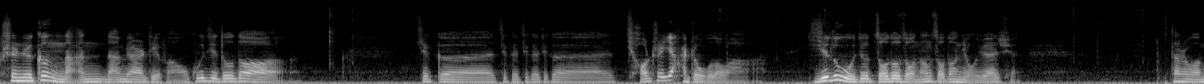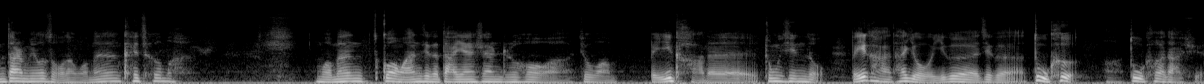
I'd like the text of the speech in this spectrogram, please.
甚至更南南边的地方，我估计都到这个这个这个这个乔治亚州了吧。一路就走走走，能走到纽约去。但是我们当然没有走了，我们开车嘛。我们逛完这个大烟山之后啊，就往北卡的中心走。北卡它有一个这个杜克啊，杜克大学。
